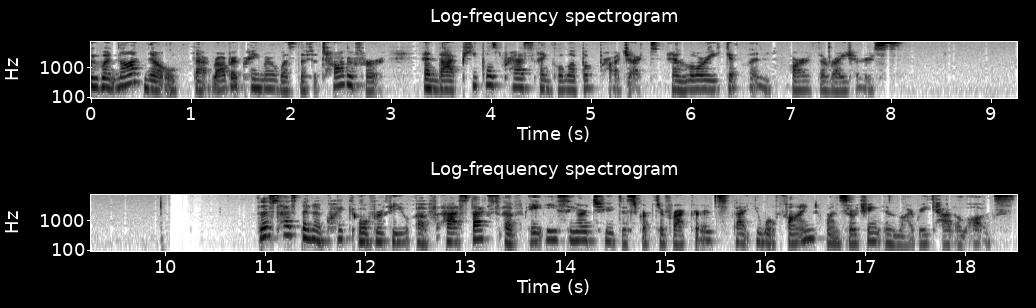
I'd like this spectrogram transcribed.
we would not know that Robert Kramer was the photographer and that People's Press Angola Book Project and Laurie Gitlin are the writers. This has been a quick overview of aspects of AACR2 descriptive records that you will find when searching in library catalogs.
